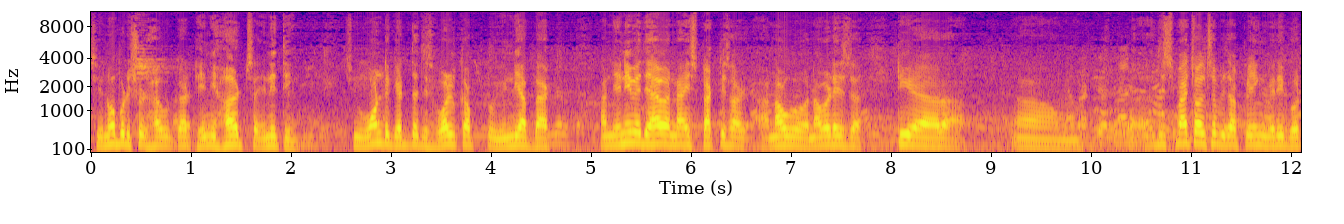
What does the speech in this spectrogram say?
See, nobody should have got any hurts or anything. So we want to get the, this World Cup to India back. And anyway, they have a nice practice uh, now nowadays. Uh, t- uh, um, uh, this match also we are playing very good.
